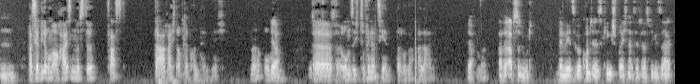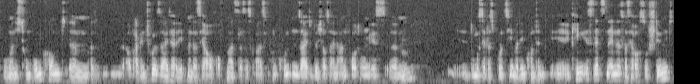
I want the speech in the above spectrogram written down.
Mhm. Was ja wiederum auch heißen müsste, fast, da reicht auch der Content nicht. Ne, um ja äh, um sich zu finanzieren darüber allein. Ja, ne? aber absolut. Wenn wir jetzt über Content as King sprechen, als etwas, wie gesagt, wo man nicht drum rumkommt, ähm, also auf Agenturseite erlebt man das ja auch oftmals, dass es quasi von Kundenseite durchaus eine Anforderung ist. Ähm, mhm. Du musst etwas produzieren, bei dem Content äh, King ist letzten Endes, was ja auch so stimmt.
